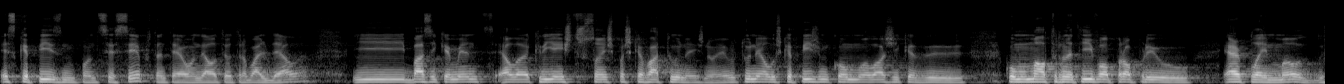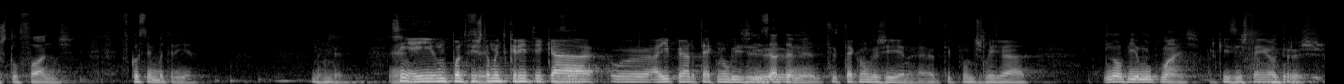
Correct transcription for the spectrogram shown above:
escapismo.cc, portanto é onde ela tem o trabalho dela, e basicamente ela cria instruções para escavar túneis, não é? O túnel, o escapismo como uma lógica de, como uma alternativa ao próprio airplane mode dos telefones. Ficou sem bateria. Ok. Sim, aí um ponto de vista muito crítico à, à hipertecnologia. Exatamente. Tecnologia, não é? Tipo um desligar, Não havia muito mais. porque existem outros que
